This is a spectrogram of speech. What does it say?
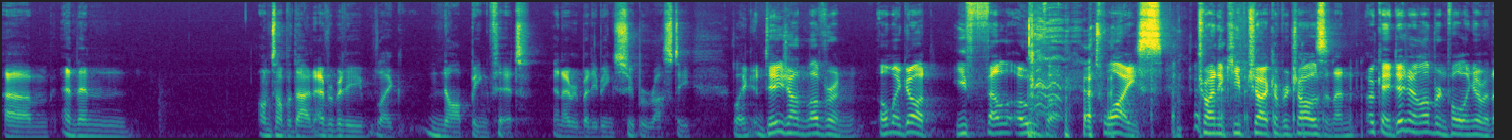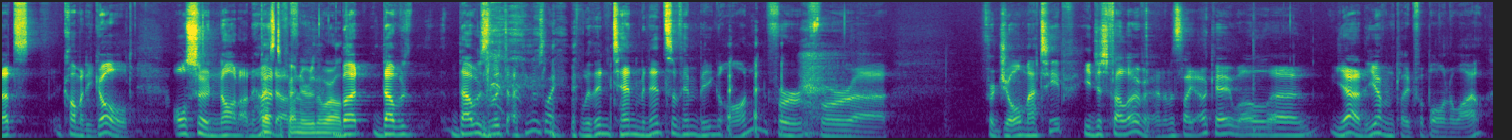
um, and then on top of that, everybody like not being fit and everybody being super rusty. Like Dejan Lovren, oh my god, he fell over twice trying to keep track of Richarlison. And okay, Dejan Lovren falling over, that's comedy gold. Also not unheard Best of. defender in the world. But that was that was lit- I think it was like within ten minutes of him being on for for uh, for Joel Matip, he just fell over, and I was like, okay, well, uh, yeah, you haven't played football in a while.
